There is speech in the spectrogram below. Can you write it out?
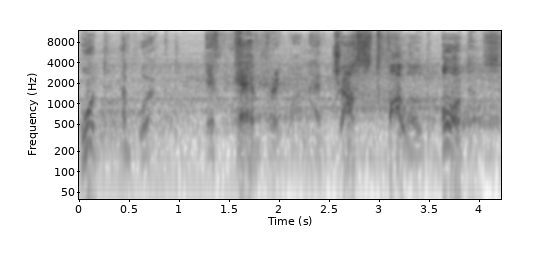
Would have worked if everyone had just followed orders.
